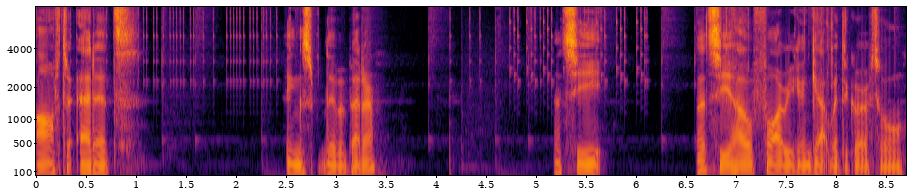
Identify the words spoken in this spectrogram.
after edit things a little bit better. Let's see Let's see how far we can get with the curve tool.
